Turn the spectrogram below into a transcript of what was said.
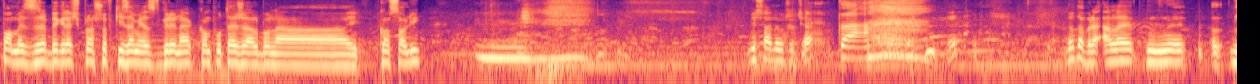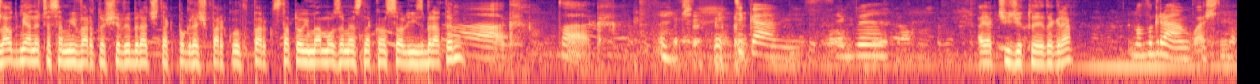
pomysł, żeby grać w planszówki zamiast w gry na komputerze albo na konsoli? Mieszane uczucia? Tak. No dobra, ale mm, dla odmiany czasami warto się wybrać, tak pograć w parku, w parku z tatą i mamą zamiast na konsoli z bratem? Tak, tak. Ciekawie jest, jakby, A jak ci idzie tutaj ta gra? no wygrałem właśnie.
